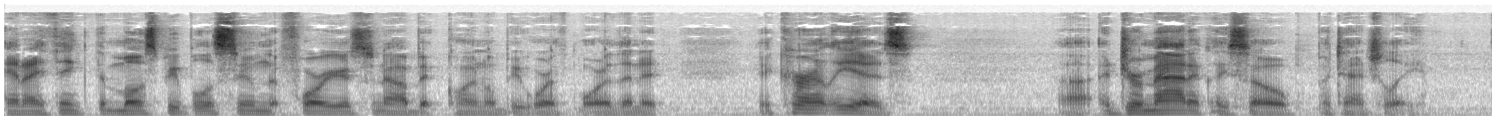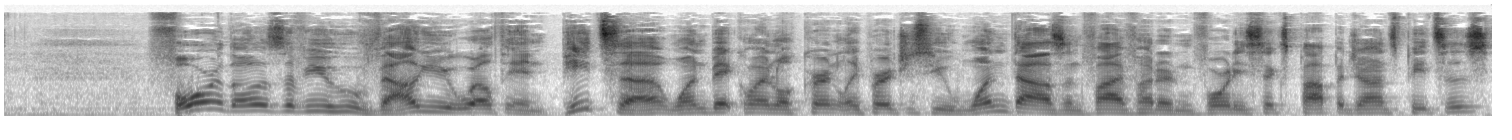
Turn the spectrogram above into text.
And I think that most people assume that four years from now, Bitcoin will be worth more than it it currently is, uh, dramatically so potentially. For those of you who value your wealth in pizza, one Bitcoin will currently purchase you 1,546 Papa John's pizzas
